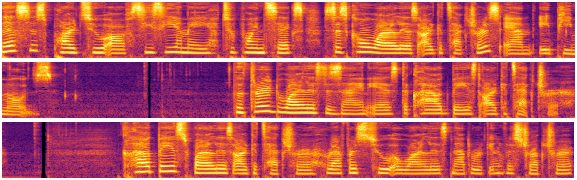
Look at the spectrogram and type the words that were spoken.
This is part 2 of CCNA 2.6 Cisco Wireless Architectures and AP Modes. The third wireless design is the cloud-based architecture. Cloud-based wireless architecture refers to a wireless network infrastructure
